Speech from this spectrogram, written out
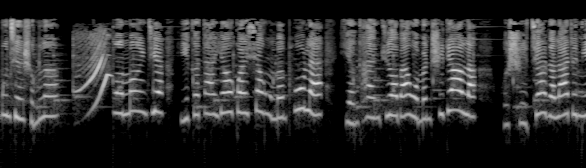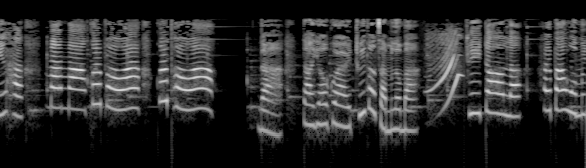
梦见什么了？我梦见一个大妖怪向我们扑来，眼看就要把我们吃掉了。我使劲的拉着您喊：“妈妈，快跑啊，快跑啊！”那大妖怪追到咱们了吗？追到了，还把我们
